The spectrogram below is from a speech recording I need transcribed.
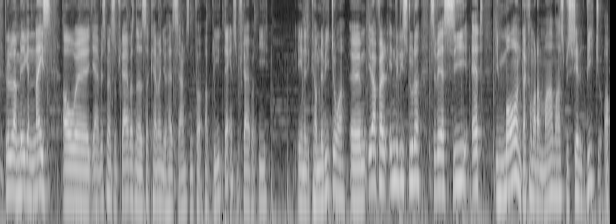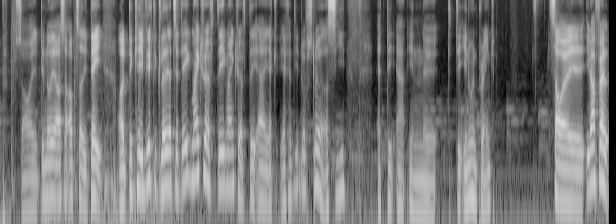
det ville være mega nice. Og øh, ja, hvis man subscriber sådan noget, så kan man jo have chancen for at blive dagens subscriber i en af de kommende videoer. Øhm, I hvert fald, inden vi lige slutter, så vil jeg sige, at i morgen, der kommer der meget, meget speciel video op. Så øh, det er noget, jeg også har optaget i dag. Og det kan I virkelig glæde jer til. Det er ikke Minecraft, det er ikke Minecraft. Det er, jeg, jeg kan lige løfte sløret og sige, at det er en, øh, det, det er endnu en prank. Så øh, i hvert fald,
